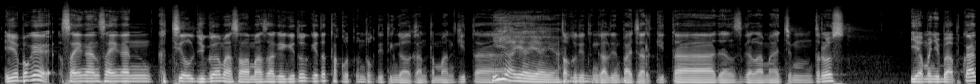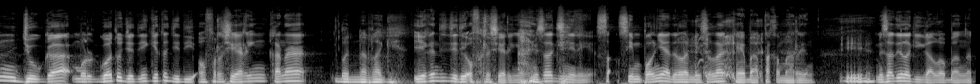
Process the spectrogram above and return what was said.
Iya pokoknya saingan-saingan kecil juga masalah-masalah kayak gitu kita takut untuk ditinggalkan teman kita. Iya, iya, iya, iya. Takut ditinggalin pacar kita dan segala macem. Terus ya menyebabkan juga menurut gua tuh jadinya kita jadi oversharing karena bener lagi Iya kan dia jadi oversharing ya. Misalnya gini nih, simpelnya adalah misalnya kayak Batak kemarin. Iya. Misalnya dia lagi galau banget.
